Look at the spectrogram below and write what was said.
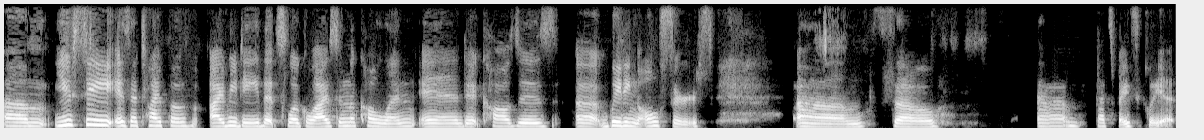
Um, UC is a type of IBD that's localized in the colon and it causes uh, bleeding ulcers. Um, so um, that's basically it.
